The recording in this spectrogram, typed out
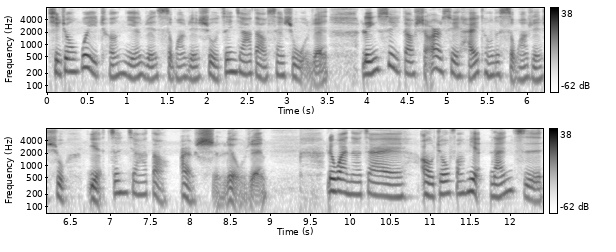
其中未成年人死亡人数增加到三十五人，零岁到十二岁孩童的死亡人数也增加到二十六人。另外呢，在澳洲方面，男子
